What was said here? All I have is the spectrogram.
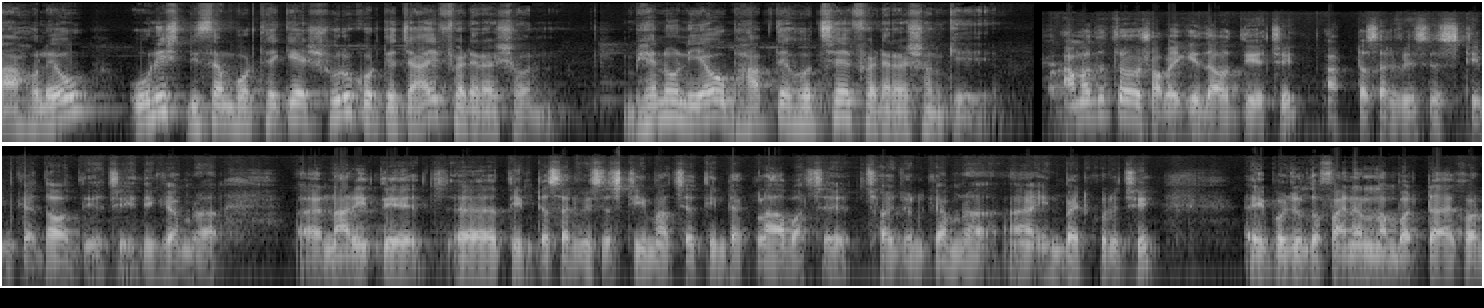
না হলেও উনিশ ডিসেম্বর থেকে শুরু করতে চায় ফেডারেশন। ভেনু নিয়েও ভাবতে হচ্ছে ফেডারেশনকে। আমাদের তো সবাইকে দাওয়াত দিয়েছি, আটটা সার্ভিসেস টিমকে দাওয়াত দিয়েছি। এদিকে আমরা নারীতে তিনটা সার্ভিসেস টিম আছে, তিনটা ক্লাব আছে, ছয়জনকে আমরা ইনভাইট করেছি। এই পর্যন্ত ফাইনাল নাম্বারটা এখন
